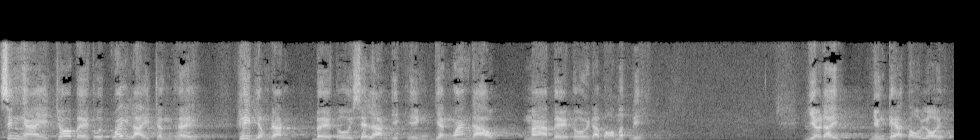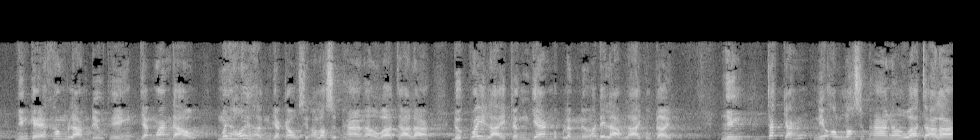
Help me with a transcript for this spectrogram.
xin ngài cho bề tôi quay lại trần thế. Hy vọng rằng bề tôi sẽ làm việc thiện và ngoan đạo mà bề tôi đã bỏ mất đi. Giờ đây, những kẻ tội lỗi, những kẻ không làm điều thiện và ngoan đạo mới hối hận và cầu xin Allah subhanahu wa ta'ala được quay lại trần gian một lần nữa để làm lại cuộc đời. Nhưng chắc chắn nếu Allah subhanahu wa ta'ala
